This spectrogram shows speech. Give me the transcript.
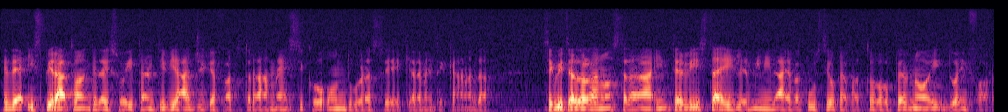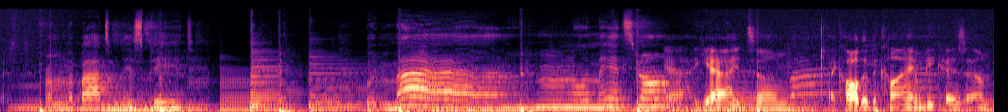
ed è ispirato anche dai suoi tanti viaggi che ha fatto tra Messico, Honduras e chiaramente Canada. Seguite allora la nostra intervista e il mini live acustico che ha fatto per noi Duane Forrest. From the bottomless pit, but mine made strong. Yeah, yeah, it's um, I called it the climb because um,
